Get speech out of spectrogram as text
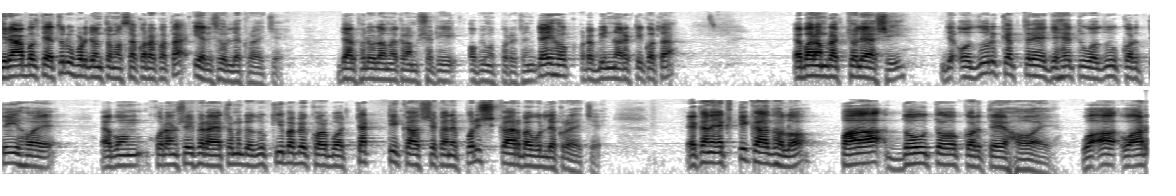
জিরা বলতে এতটুকু পর্যন্ত মশা করার কথা ইয়ারিসে উল্লেখ রয়েছে। যার ফলে উলামা একরাম সেটি অভিমত করেছেন। যাই হোক, ওটা ভিন্ন আরেকটি কথা। এবার আমরা চলে আসি যে অজুর ক্ষেত্রে যেহেতু অজু করতেই হয় এবং কোরআন শরীফের আয়াতের মধ্যে অজু কীভাবে করব, চারটি কাজ সেখানে পরিষ্কারভাবে উল্লেখ রয়েছে। এখানে একটি কাজ হলো, পা দৌত করতে হয়। ও আর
